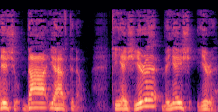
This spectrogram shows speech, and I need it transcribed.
issue. Da, you have to know. Ki yesh yire v'yesh yire.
